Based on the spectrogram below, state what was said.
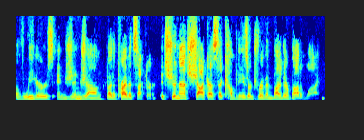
of Uyghurs in Xinjiang by the private sector. It should not shock us that companies are driven by their bottom line.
